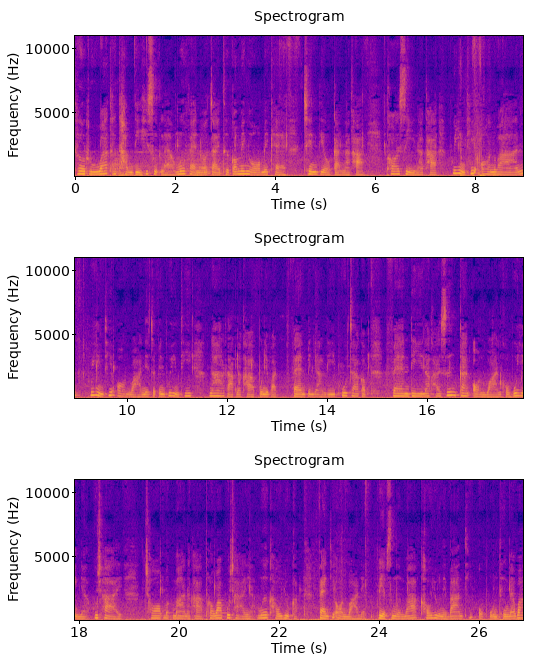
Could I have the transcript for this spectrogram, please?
เธอรู้ว่าเธอทำดีที่สุดแล้ว เมื่อแฟนนอกใจ เธอก็ไม่งอไม่แคร์เช่นเดียวกันนะคะ ข้อ 4 นะคะ ผู้หญิงที่อ่อนหวาน ผู้หญิงที่อ่อนหวานเนี่ยจะเป็นผู้หญิงที่น่ารักนะคะปฏิบัติ แฟนเป็นอย่างดี พูดจากับแฟนดีนะคะ ซึ่งการอ่อนหวานของผู้หญิงเนี่ยผู้ชายชอบมากๆนะคะ เพราะว่าผู้ชายเนี่ยเมื่อเขาอยู่กับแฟนที่อ่อนหวานเนี่ยเปรียบเสมือนว่าเขาอยู่ในบ้านที่อบอุ่น ถึงแม้ว่า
